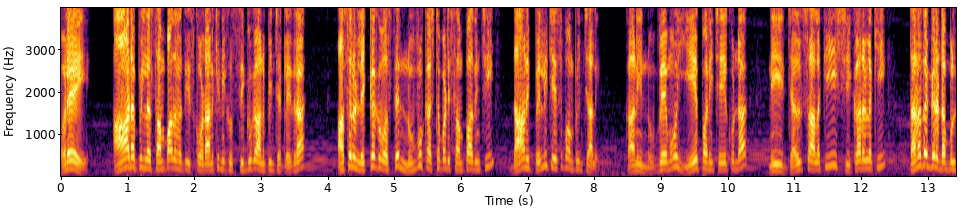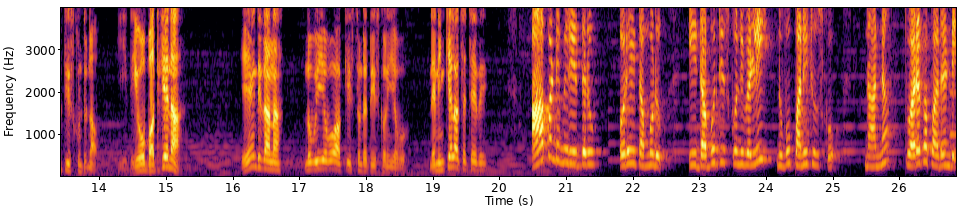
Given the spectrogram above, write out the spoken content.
ఒరేయ్ ఆడపిల్ల సంపాదన తీసుకోవడానికి నీకు సిగ్గుగా అనిపించట్లేదురా? అసలు లెక్కకు వస్తే నువ్వు కష్టపడి సంపాదించి దాని పెళ్ళి చేసి పంపించాలి. కాని నువ్వేమో ఏ పని చేయకుండా నీ జల్సాలకి షికారులకి తన దగ్గర డబ్బులు తీసుకుంటున్నావు. ఇది ఓ బతికేనా? ఏంటి నాన్న? నువ్వు ఇయ్యవో అక్కిస్తుంటే తీసుకొని ఇయ్యవో. నేను ఇంకెలా చచ్చేది? ఆపండి మీరిద్దరూ. ఒరే తమ్ముడు ఈ డబ్బు తీసుకుని వెళ్ళి నువ్వు పని చూసుకో. నాన్న త్వరగా పదండి.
